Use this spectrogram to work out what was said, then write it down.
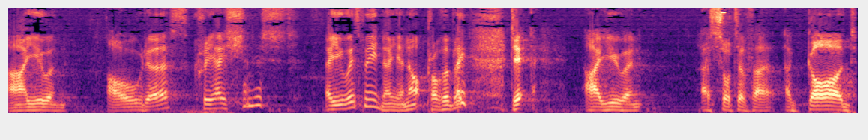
Are you an old earth creationist? Are you with me? No, you're not, probably. Do, are you an, a sort of a, a God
